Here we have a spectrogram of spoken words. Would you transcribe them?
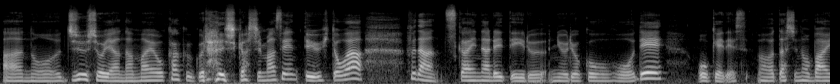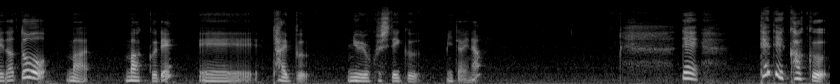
あの住所や名前を書くぐらいしかしませんっていう人は普段使い慣れている入力方法で OK です。まあ、私の場合だと、まあ、Mac で、えー、タイプ入力していくみたいな。で手で書く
